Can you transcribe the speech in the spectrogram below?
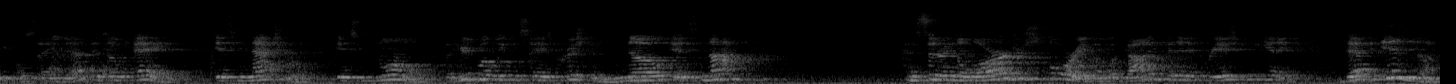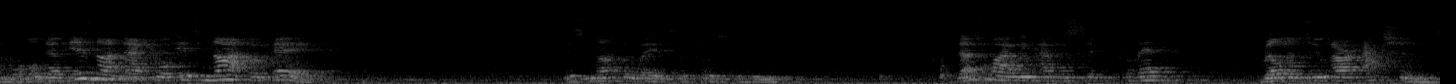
people say death is okay. It's natural. It's normal. But here's what we would say as Christians no, it's not. Considering the larger story of what God intended at creation beginning, death is not normal, death is not natural, it's not okay. It's not the way it's supposed to be. That's why we have the sixth commandment relative to our actions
